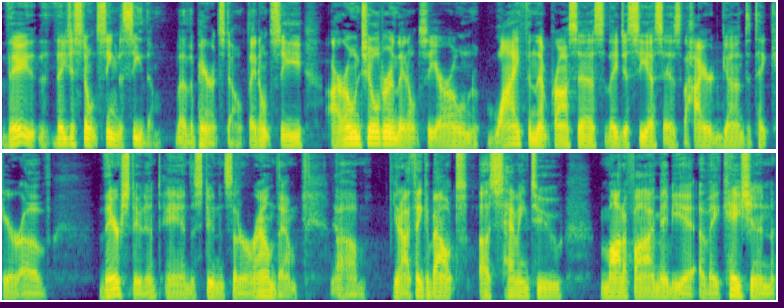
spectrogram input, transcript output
they they just don't seem to see them. Uh, the parents don't. They don't see our own children. They don't see our own wife in that process. They just see us as the hired gun to take care of their student and the students that are around them. Yeah. Um, you know, I think about us having to modify maybe a, a vacation,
